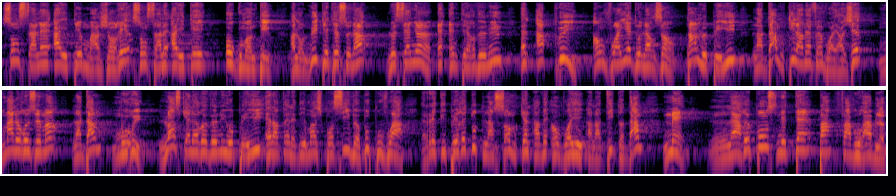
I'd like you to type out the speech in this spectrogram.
son salaire a été majoré, son salaire a été augmenté. Alors, nuit était cela, le Seigneur est intervenu, elle a pu envoyer de l'argent dans le pays. La dame qui l'avait fait voyager, malheureusement, la dame mourut. Lorsqu'elle est revenue au pays, elle a fait les démarches possibles pour pouvoir récupérer toute la somme qu'elle avait envoyée à la dite dame, mais la réponse n'était pas favorable.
